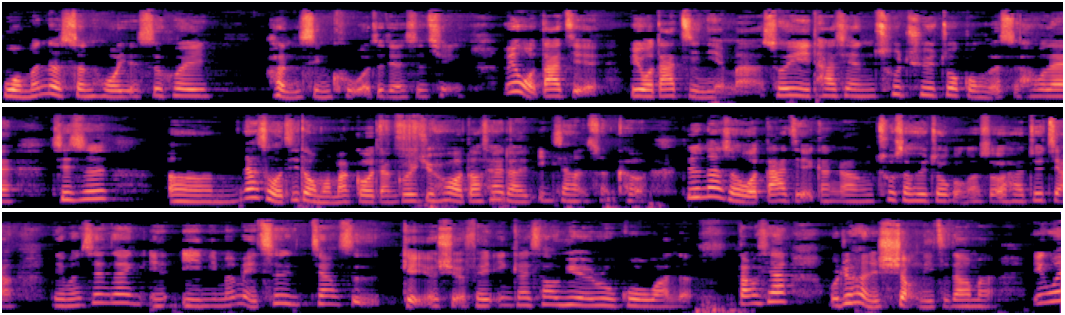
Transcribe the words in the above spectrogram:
我们的生活也是会很辛苦的这件事情。因为我大姐比我大几年嘛，所以她先出去做工的时候嘞，其实。嗯，那时候我记得我妈妈跟我讲过一句话，我到现在都印象很深刻。就是那时候我大姐刚刚出社会做工的时候，她就讲：你们现在以你们每次这样子给的学费，应该是要月入过万的。当下我就很爽，你知道吗？因为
